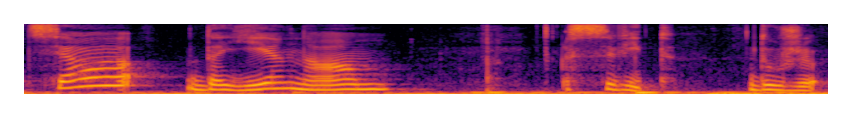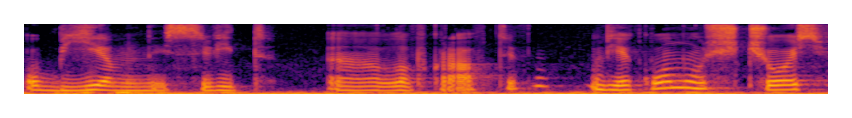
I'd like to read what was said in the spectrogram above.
ця дає нам світ, дуже об'ємний світ Лавкрафтів, в якому щось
